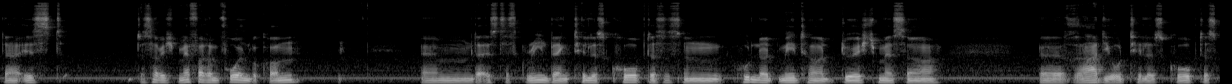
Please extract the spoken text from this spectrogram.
Da ist, das habe ich mehrfach empfohlen bekommen. Ähm, da ist das Green Bank Teleskop. Das ist ein 100 Meter Durchmesser äh, Radioteleskop, das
